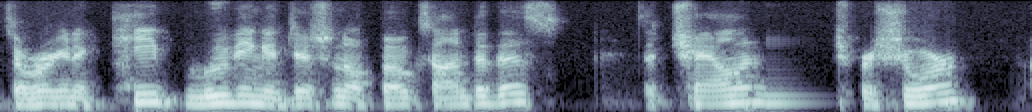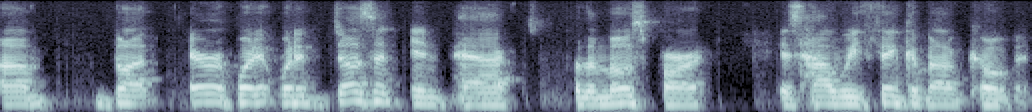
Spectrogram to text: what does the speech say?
So we're going to keep moving additional folks onto this. It's a challenge for sure. Um, but Eric, what it, what it doesn't impact for the most part is how we think about COVID.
